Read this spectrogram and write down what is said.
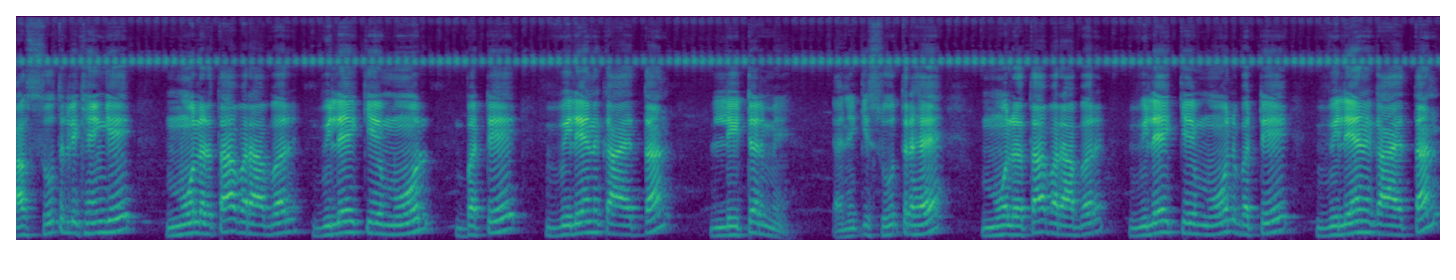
अब सूत्र लिखेंगे, मोलरता बराबर विलय के मोल बटे विलेन का आयतन लीटर में। यानी कि सूत्र है, मोलरता बराबर विलय के मोल बटे विलेन का आयतन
